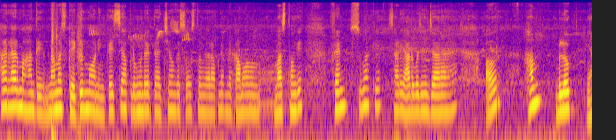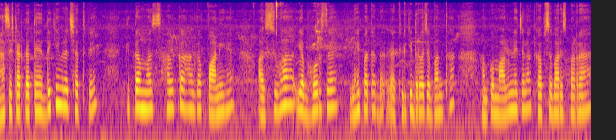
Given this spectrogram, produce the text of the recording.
हर हर महादेव, नमस्ते गुड मॉर्निंग कैसे आप लोग मुझे लगता है अच्छे होंगे, स्वस्थ होंगे और अपने अपने कामों में मस्त होंगे। फ्रेंड सुबह के साढ़े आठ बजने जा रहा है और हम ब्लॉग यहाँ से स्टार्ट करते हैं। देखिए मेरे छत पे कितना मस्त हल्का हल्का पानी है और सुबह या भोर से नहीं पता खिड़की दरवाज़ा बंद था, हमको मालूम नहीं चला कब से बारिश पड़ रहा है।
